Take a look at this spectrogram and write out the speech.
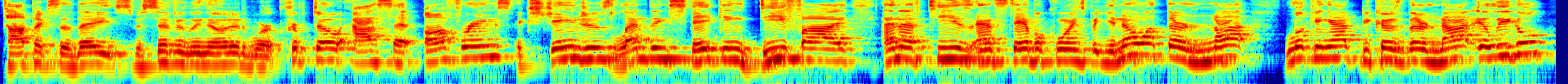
Topics that they specifically noted were crypto asset offerings, exchanges, lending, staking, DeFi, NFTs, and stablecoins. But you know what they're not looking at because they're not illegal?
